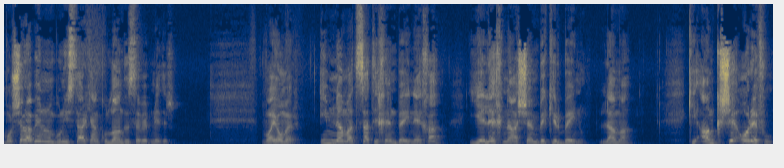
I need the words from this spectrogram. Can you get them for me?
Moşe Rabenu'nun bunu isterken kullandığı sebep nedir? Vayomer im namatsatichen beynecha yelechna Hashem bekirbeynu. Lama? Ki am kşe orefu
